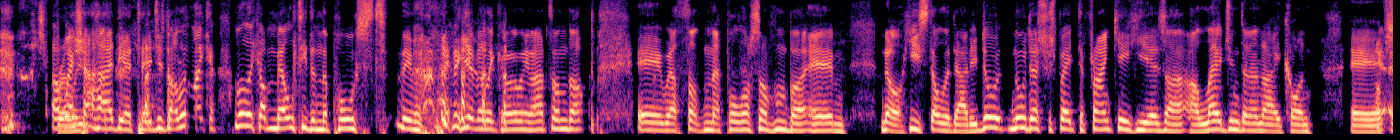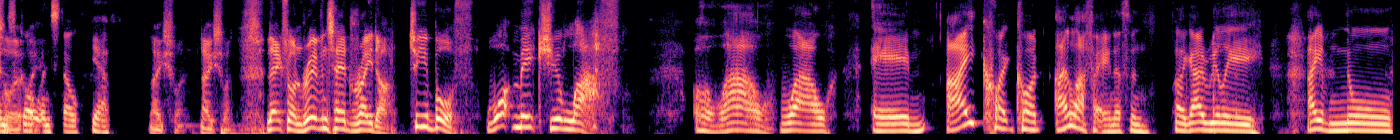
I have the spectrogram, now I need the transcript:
I wish I had the attention. I look like I look like I'm melted in the post. They were trying to get Billy Connolly and I turned up uh, with a third nipple or something. But um, no, he's still the daddy. No, no disrespect to Frankie. He is a, a legend and an icon uh, in Scotland still. Yeah. Nice one. Nice one. Next one, Ravenshead Rider. To you both. What makes you laugh? Oh wow, wow. Um, I quite caught. I laugh at anything. Like I really, I have no.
